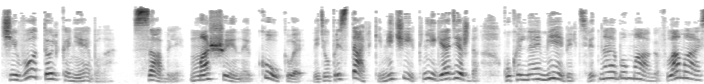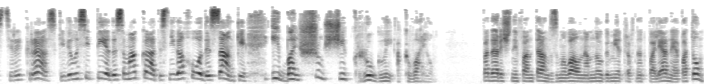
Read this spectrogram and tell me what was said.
чего только не было. Сабли, машины, куклы, видеоприставки, мечи, книги, одежда, кукольная мебель, цветная бумага, фломастеры, краски, велосипеды, самокаты, снегоходы, санки и большущий круглый аквариум. Подарочный фонтан взмывал на много метров над поляной, а потом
